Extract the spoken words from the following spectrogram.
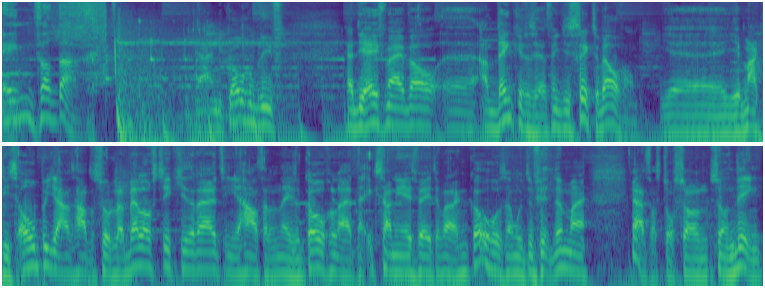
Eén vandaag. Ja, en die kogelbrief ja, die heeft mij wel uh, aan het denken gezet. Want je schrikt er wel van. Je, je maakt iets open, je haalt een soort labello-stickje eruit... en je haalt er ineens een kogel uit. Nou, ik zou niet eens weten waar ik een kogel zou moeten vinden... maar ja, het was toch zo'n zo'n ding.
